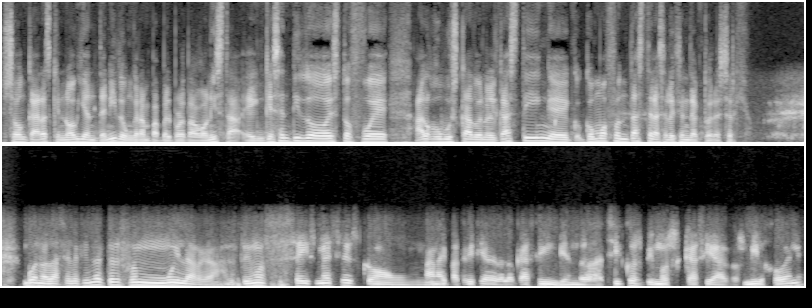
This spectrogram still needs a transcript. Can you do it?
son caras que no habían tenido un gran papel protagonista. ¿En qué sentido esto fue algo buscado en el casting? Eh, ¿Cómo afrontaste la selección de actores, Sergio? Bueno, la selección de actores fue muy larga. Estuvimos seis meses con Ana y Patricia de Velo Casting viendo a chicos, vimos casi a 2.000 jóvenes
